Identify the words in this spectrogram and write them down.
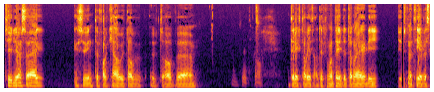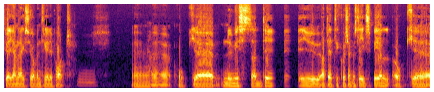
tydligen så ägs ju inte Falcao utav, utav eh, direkt av Atletico Madrid utan det är just med TVs grej, han ägs ju av en tredje part. Mm. Och eh, nu missade ju Atletico Champions League-spel och eh,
